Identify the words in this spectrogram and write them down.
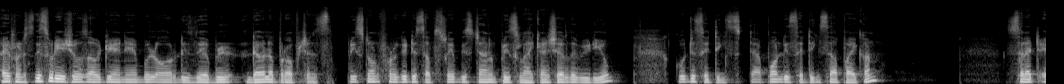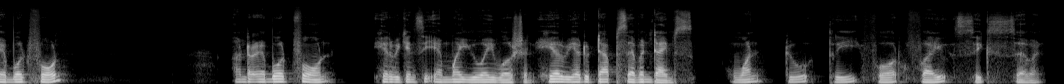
Hi friends, this video shows how to enable or disable developer options. Please don't forget to subscribe this channel. Please like and share the video. Go to settings, tap on the settings app icon. Select about phone. Under about phone, here we can see MIUI version. Here we have to tap 7 times. 1, 2, 3, 4, 5, 6, 7.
